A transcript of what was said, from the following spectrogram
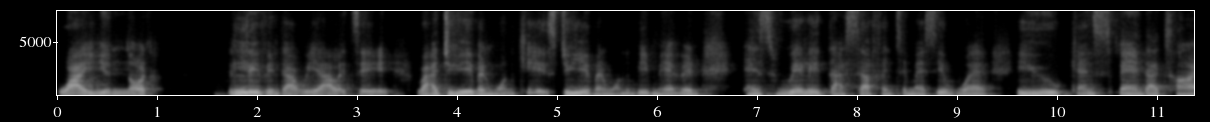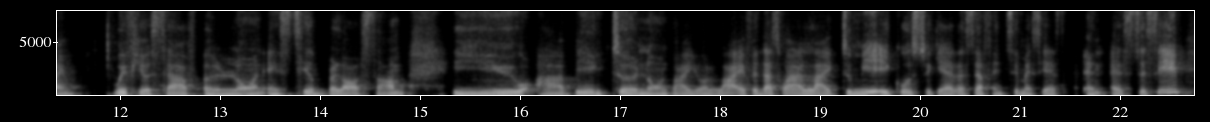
why you're not living that reality right do you even want kids do you even want to be married is really that self intimacy where you can spend that time with yourself alone and still blossom. You are being turned on by your life. And that's why I like, to me, it goes together self intimacy and ecstasy,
